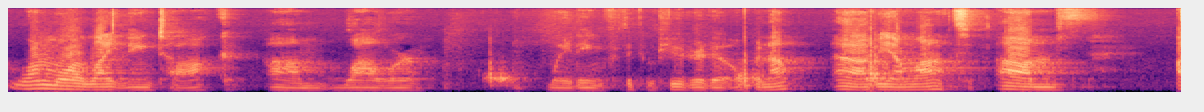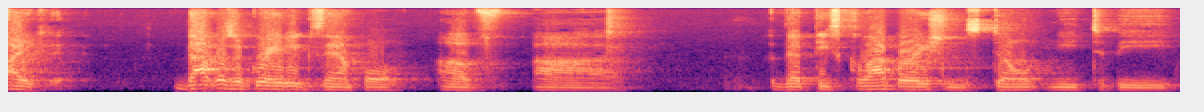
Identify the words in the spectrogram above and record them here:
one more lightning talk um, while we're waiting for the computer to open up, uh, be unlocked. Um, I, that was a great example of uh, that these collaborations don't need to be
